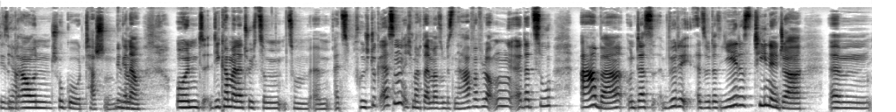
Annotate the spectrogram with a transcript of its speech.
diese Ja. braunen Schokotaschen, Genau. genau. Und die kann man natürlich zum, zum, ähm, als Frühstück essen. Ich mache da immer so ein bisschen Haferflocken äh, dazu. Aber, und das würde, also dass jedes Teenager, ähm,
